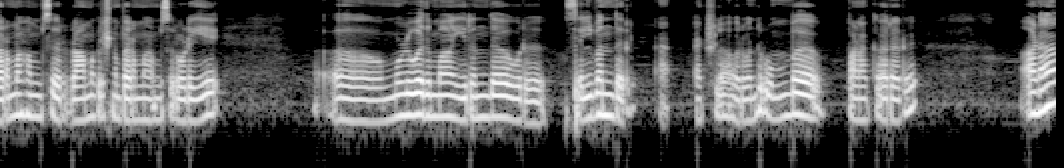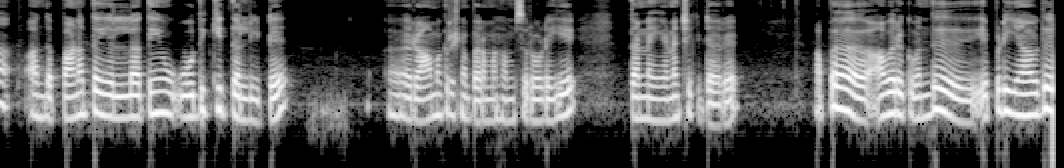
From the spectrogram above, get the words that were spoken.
பரமஹம்சர் ராமகிருஷ்ண பரமஹம்சரோடையே முழுவதுமாக இருந்த ஒரு செல்வந்தர். ஆக்சுவலாக அவர் வந்து ரொம்ப பணக்காரர். ஆனால் அந்த பணத்தை எல்லாத்தையும் ஒதுக்கி தள்ளிட்டு ராமகிருஷ்ண பரமஹம்சரோடையே தன்னை இணைச்சிக்கிட்டாரு. அப்போ அவருக்கு வந்து எப்படியாவது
